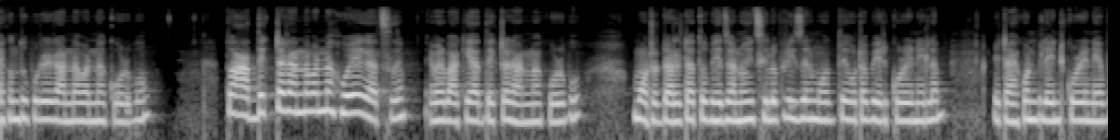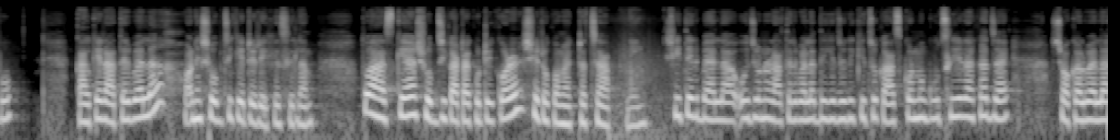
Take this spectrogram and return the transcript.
এখন দুপুরে রান্নাবান্না করব। তো আর্ধেকটা রান্নাবান্না হয়ে গেছে, এবার বাকি আর্ধেকটা রান্না করব। মটর ডালটা তো ভেজানোই ছিল ফ্রিজের মধ্যে, ওটা বের করে নিলাম এটা এখন ব্লেন্ড করে নেব কালকে রাতের বেলা অনেক সবজি কেটে রেখেছিলাম। তো আজকে আর সবজি কাটাকুটি করার সেরকম একটা চাপ নেই। শীতের বেলা, ওই জন্য রাতের বেলার দিকে যদি কিছু কাজকর্ম গুছিয়ে রাখা যায়, সকালবেলা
